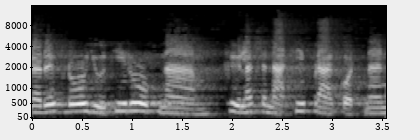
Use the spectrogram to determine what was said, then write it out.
ระลึกรู้อยู่ที่รูปนาม คือลักษณะที่ปรากฏนั้น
